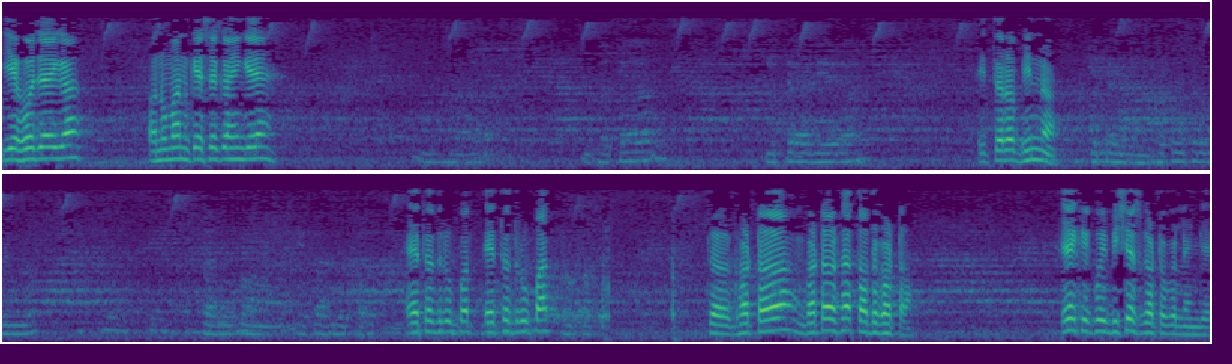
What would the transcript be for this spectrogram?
ये हो जाएगा। अनुमान कैसे कहेंगे? इतर भिन्न एतद तो घट घट अर्थात तद घट। एक कोई विशेष घट को लेंगे।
